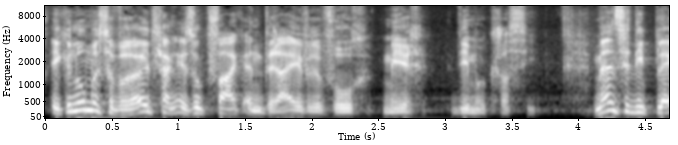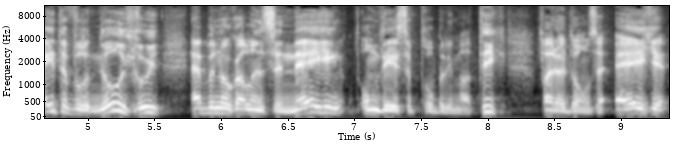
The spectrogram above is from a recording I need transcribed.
Economische vooruitgang is ook vaak een drijver voor meer democratie. Mensen die pleiten voor nul groei hebben nogal eens een neiging om deze problematiek vanuit onze eigen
